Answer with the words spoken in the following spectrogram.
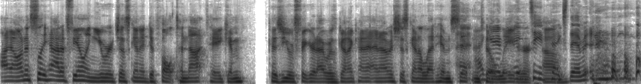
I honestly had a feeling you were just going to default to not take him because you figured I was going to kind of, and I was just going to let him sit I, I until gave later. 18 Um, picks, damn it.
